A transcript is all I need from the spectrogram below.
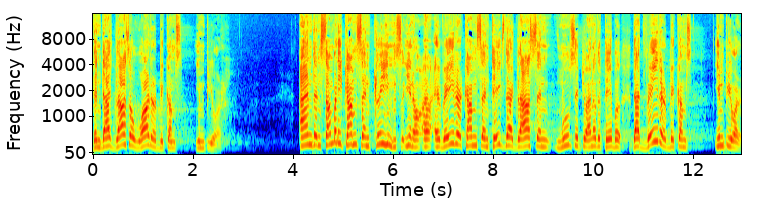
then that glass of water becomes impure. And then somebody comes and cleans, you know, a, a waiter comes and takes that glass and moves it to another table. That waiter becomes impure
